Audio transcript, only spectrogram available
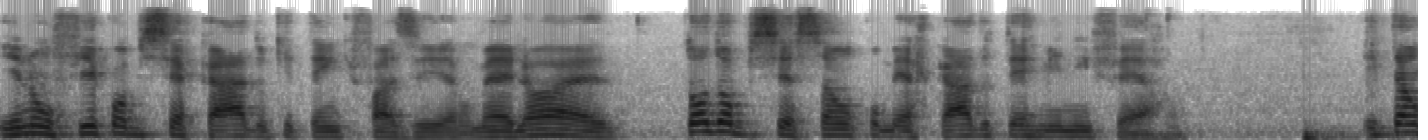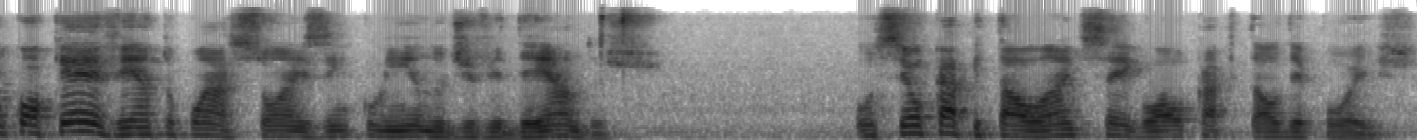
e não fica obcecado que tem que fazer. O melhor é toda obsessão com o mercado termina em ferro. Então, qualquer evento com ações, incluindo dividendos, o seu capital antes é igual ao capital depois.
